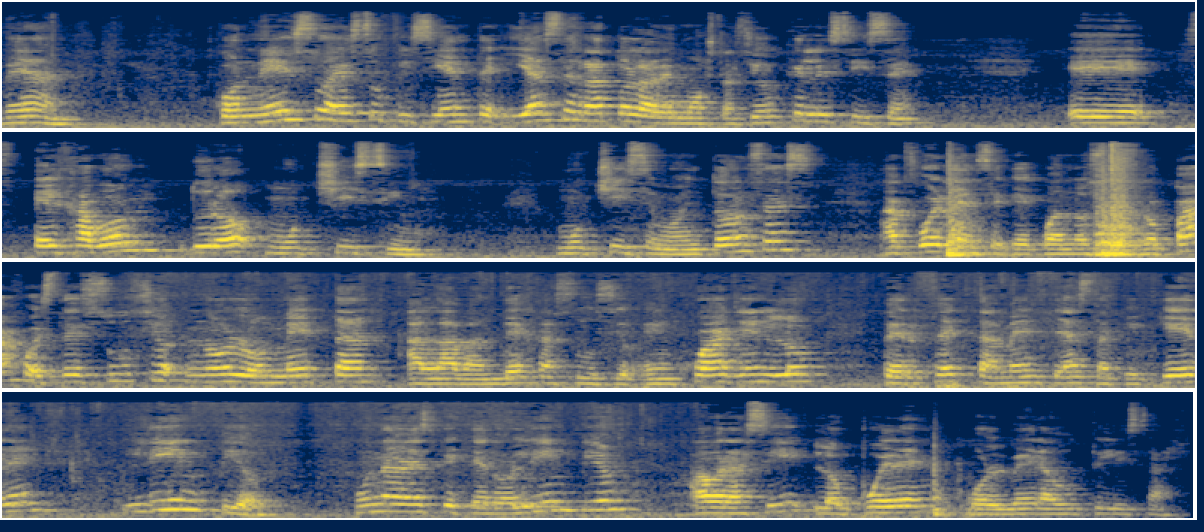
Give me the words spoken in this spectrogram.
Vean, con eso es suficiente. Y hace rato la demostración que les hice, eh, el jabón duró muchísimo, muchísimo. Entonces, Acuérdense que cuando su estropajo esté sucio, no lo metan a la bandeja sucio. Enjuáguenlo perfectamente hasta que quede limpio. Una vez que quedó limpio, ahora sí lo pueden volver a utilizar.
